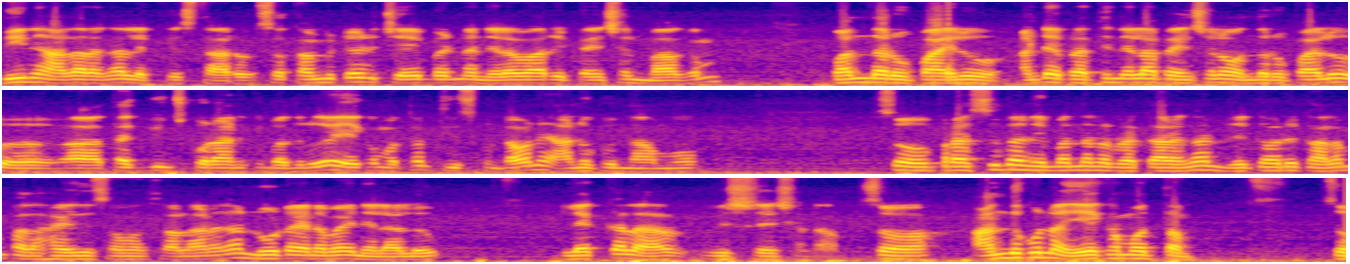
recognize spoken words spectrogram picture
దీని ఆధారంగా లెక్కిస్తారు. సో కమ్యూటేట్ చేయబడిన నెలవారీ పెన్షన్ భాగం వంద రూపాయలు అంటే ప్రతి నెల పెన్షన్లో వంద రూపాయలు తగ్గించుకోవడానికి బదులుగా ఏక మొత్తం తీసుకుంటామని అనుకుందాము. సో ప్రస్తుత నిబంధనల ప్రకారంగా రికవరీ కాలం పదహైదు సంవత్సరాలు అనగా నూట ఎనభై నెలలు లెక్కల విశ్లేషణ. సో అందుకున్న ఏక మొత్తం సో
